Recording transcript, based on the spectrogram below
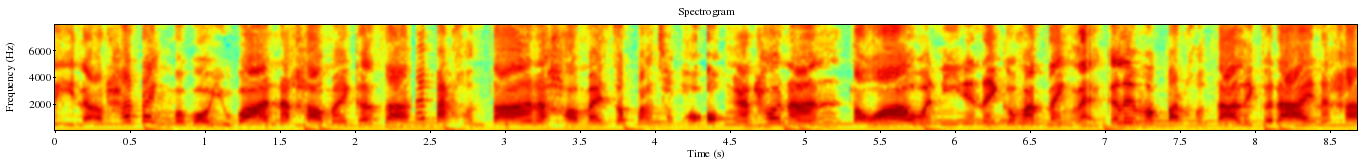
ติแล้วถ้าแต่งเบาๆอยู่บ้านนะคะ ไมค์ก็จะไม่ปัดขนตานะคะ ไมค์จะปัดเฉพาะออกงานเท่านั้น แต่ว่าวันนี้ไหนๆก็มาแต่งแหละก็เลยมาปัดขนตาเลยก็ได้นะคะ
